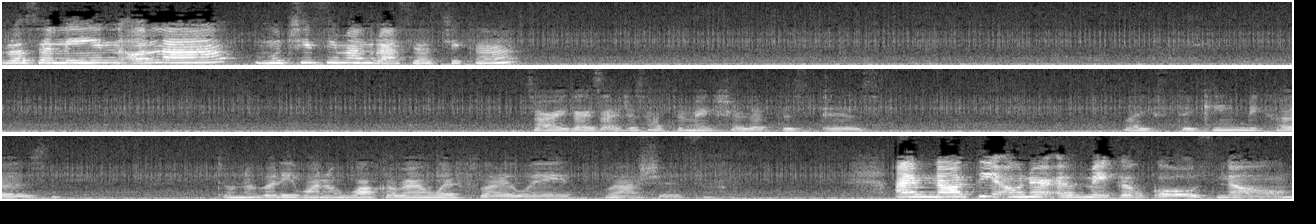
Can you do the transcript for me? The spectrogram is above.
Rosalyn, hola. Muchísimas gracias, chica. Sorry guys, I just have to make sure that this is like sticking because don't nobody want to walk around with flyaway lashes. I'm not the owner of Makeup Goals, no.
